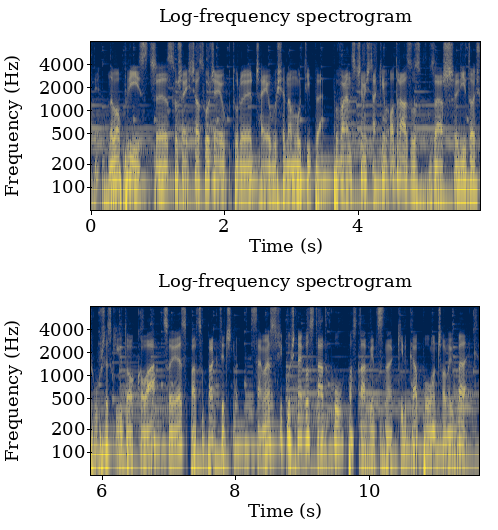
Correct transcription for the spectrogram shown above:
ukradnie. No bo please, czy słyszeliście o złodzieju, który czaiłby się na multiple? Pływając czymś takim od razu wzbudzasz litość u wszystkich dookoła, co jest bardzo praktyczne. Zamiast fikuśnego statku postawić na kilka połączonych belek.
